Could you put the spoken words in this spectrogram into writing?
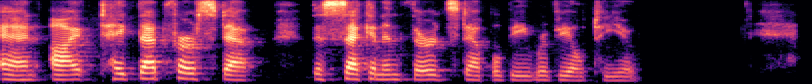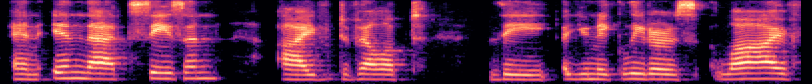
And I take that first step. The second and third step will be revealed to you. And in that season, I've developed the Unique Leaders Live.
